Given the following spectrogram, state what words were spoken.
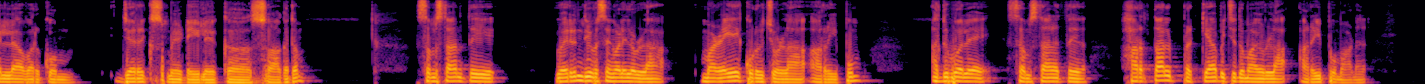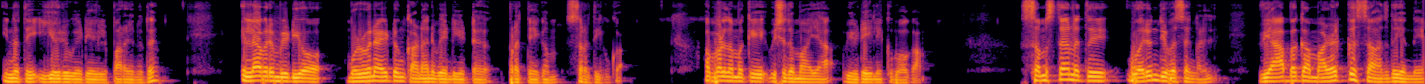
എല്ലാവർക്കും ജെറിക്സ് മീഡിയയിലേക്ക് സ്വാഗതം. സംസ്ഥാനത്തെ വരും ദിവസങ്ങളിലുള്ള മഴയെക്കുറിച്ചുള്ള അറിയിപ്പും അതുപോലെ സംസ്ഥാനത്ത് ഹർത്താൽ പ്രഖ്യാപിച്ചതുമായുള്ള അറിയിപ്പുമാണ് ഇന്നത്തെ ഈ ഒരു വീഡിയോയിൽ പറയുന്നത്. എല്ലാവരും വീഡിയോ മുഴുവനായിട്ടും കാണാൻ വേണ്ടിയിട്ട് പ്രത്യേകം ശ്രദ്ധിക്കുക. അപ്പോൾ നമുക്ക് വിശദമായ വീഡിയോയിലേക്ക് പോകാം. സംസ്ഥാനത്ത് വരും ദിവസങ്ങളിൽ വ്യാപക മഴയ്ക്ക് സാധ്യതയെന്ന്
